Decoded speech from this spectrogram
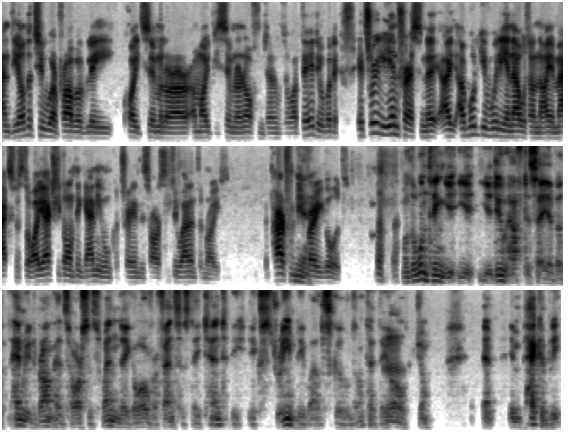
and the other two are probably quite similar or, or, might be similar enough in terms of what they do. But it's really interesting. I, I would give Willie an out on I Am Maximus, though. I actually don't think anyone could train this horse to do anything right, apart from being yeah. very good. well, the one thing you, you, you, do have to say about Henry de Bromhead's horses, when they go over fences, they tend to be extremely well schooled, don't they? They mm. all jump impeccably.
